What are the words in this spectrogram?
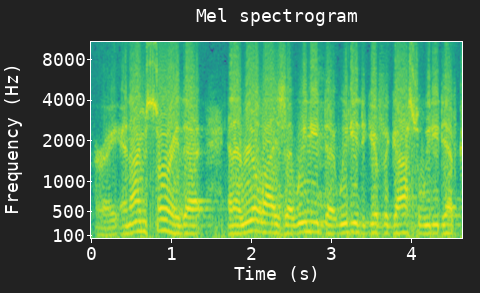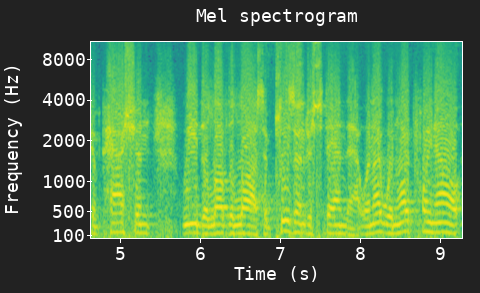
All right, and I'm sorry that, and I realize that we need to we need to give the gospel. We need to have compassion. We need to love the lost. And please understand that when I when I point out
